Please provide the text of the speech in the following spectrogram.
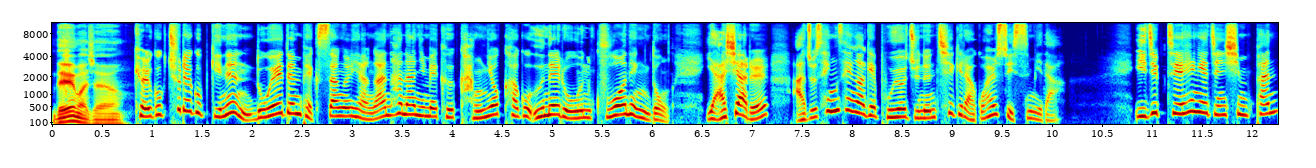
네, 맞아요. 결국 출애굽기는 노예된 백성을 향한 하나님의 그 강력하고 은혜로운 구원 행동, 야샤를 아주 생생하게 보여주는 책이라고 할 수 있습니다. 이집트에 행해진 심판,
